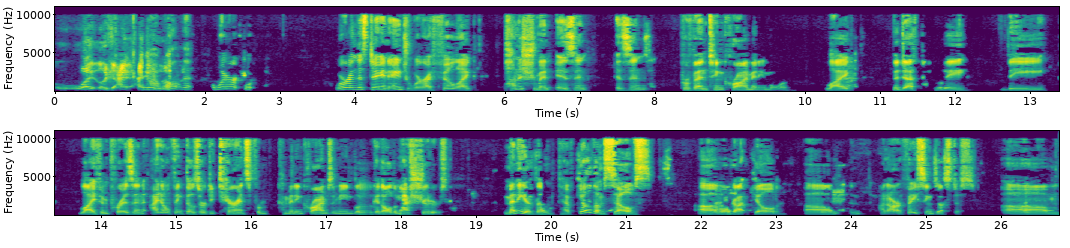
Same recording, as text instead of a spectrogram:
Like like i, I don't know. Well, we're, we're we're in this day and age where i feel like punishment isn't isn't preventing crime anymore. Like the death penalty, the life in prison, I don't think those are deterrents from committing crimes. I mean, look at all the mass shooters. Many of them have killed themselves um, or got killed um, and, and, aren't facing justice. Um,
